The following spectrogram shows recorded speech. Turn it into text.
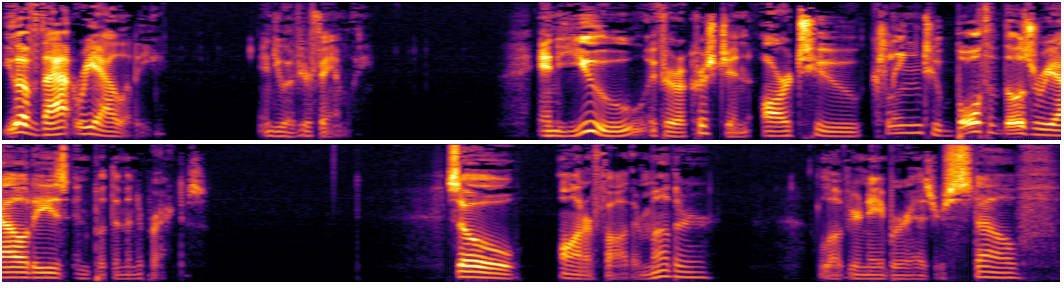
You have that reality and you have your family. And you, if you're a Christian, are to cling to both of those realities and put them into practice. So, honor father, mother, love your neighbor as yourself,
